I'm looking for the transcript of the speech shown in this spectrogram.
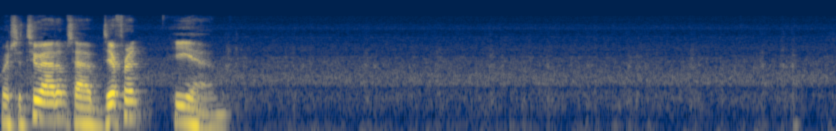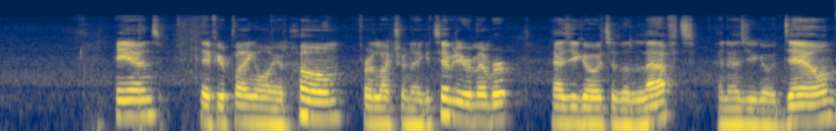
which the two atoms have different En. And if you're playing along at home for electronegativity, remember, as you go to the left and as you go down,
